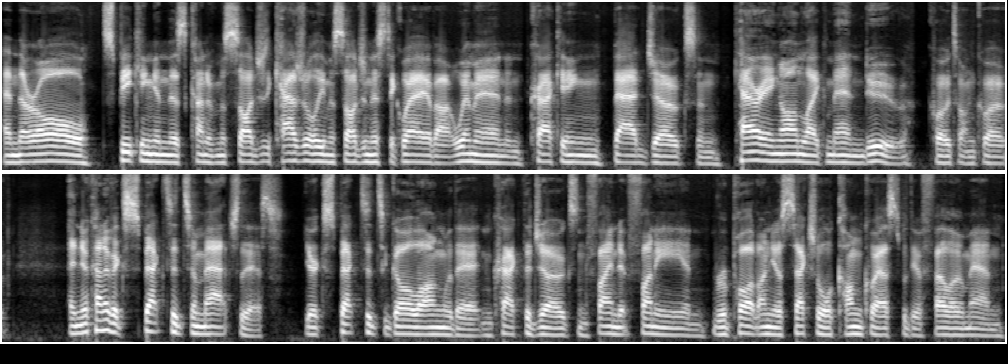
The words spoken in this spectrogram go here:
and they're all speaking in this kind of misog- casually misogynistic way about women and cracking bad jokes and carrying on like men do, quote unquote. And you're kind of expected to match this. You're expected to go along with it and crack the jokes and find it funny and report on your sexual conquest with your fellow men.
